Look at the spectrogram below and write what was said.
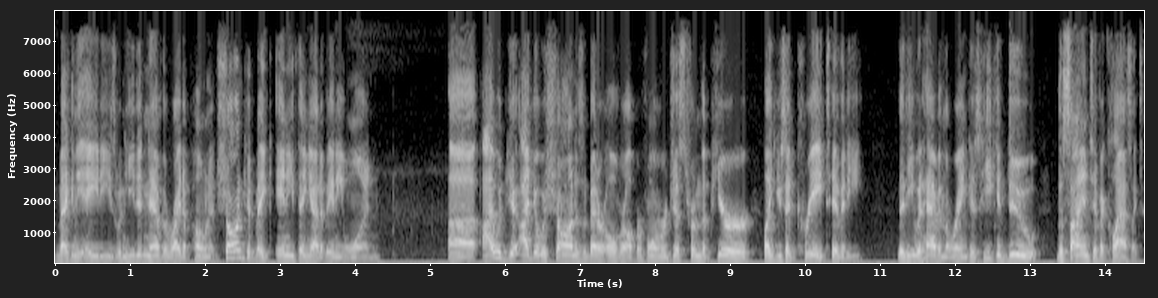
back in the 80s when he didn't have the right opponent. Shawn could make anything out of anyone. Uh, I would get I'd go with Shawn as a better overall performer just from the pure, like you said, creativity that he would have in the ring because he could do the scientific classics.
